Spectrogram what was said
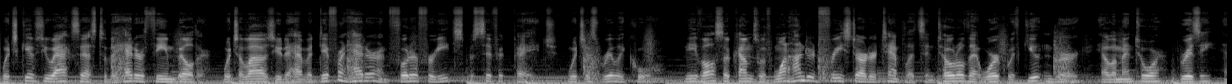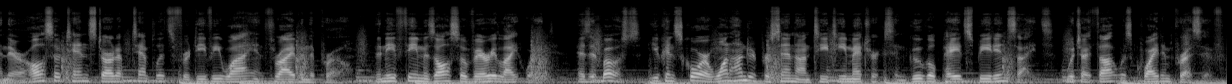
which gives you access to the header theme builder, which allows you to have a different header and footer for each specific page, which is really cool. Neve also comes with 100 free starter templates in total that work with Gutenberg, Elementor, Brizy, and there are also 10 startup templates for Divi and Thrive in the Pro. The Neve theme is also very lightweight. As it boasts, you can score 100% on GTmetrix and Google PageSpeed Insights, which I thought was quite impressive.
